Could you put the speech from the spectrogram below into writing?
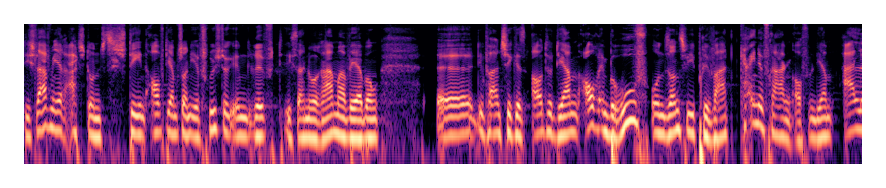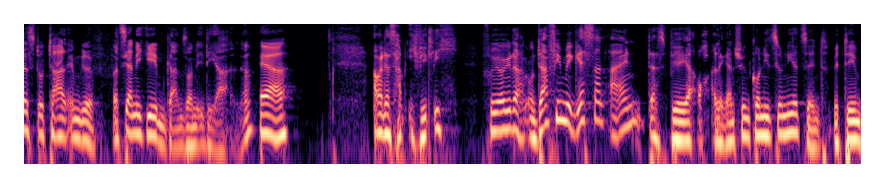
Die schlafen ihre acht Stunden, stehen auf, die haben schon ihr Frühstück im Griff. Ich sage nur Rama-Werbung. Äh, die fahren ein schickes Auto. Die haben auch im Beruf und sonst wie privat keine Fragen offen. Die haben alles total im Griff. Was es ja nicht geben kann, so ein Ideal. Ne? ja. Aber das habe ich wirklich früher gedacht. Und da fiel mir gestern ein, dass wir ja auch alle ganz schön konditioniert sind. Mit dem,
